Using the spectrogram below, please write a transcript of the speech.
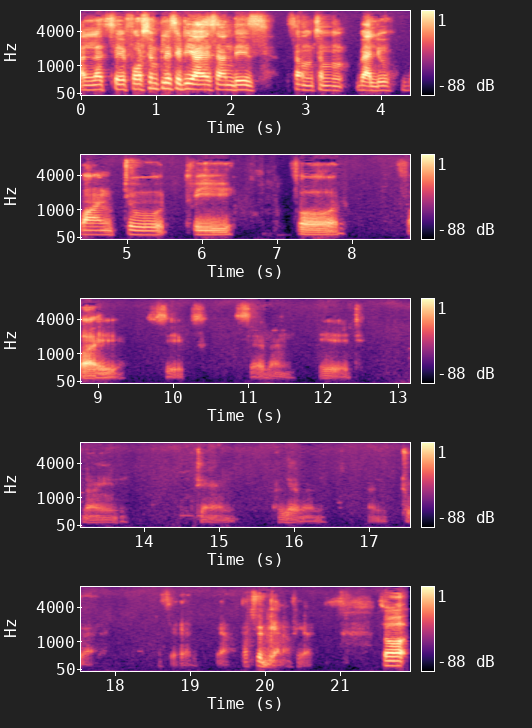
And let's say for simplicity, I assign these some some value one, two, three, four, five, six, seven, eight, nine, ten, eleven, and twelve. Let's say that, yeah, that should be enough here. So,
